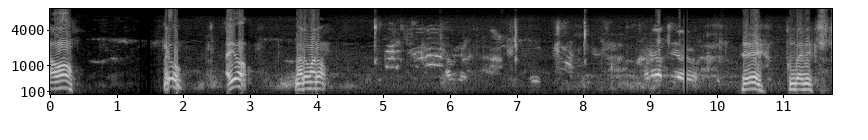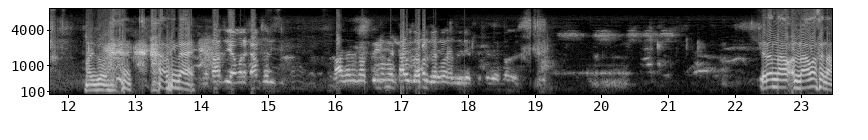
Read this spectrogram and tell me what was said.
आओ আয়ো আয়ো মারো মারো মনে যাচ্ছে, হে কোনবা দি মাই গো আমি নাই হাজি, আমার কাম সারিছি। বাজারে যাচ্ছে, মনে হয় কাল যাওয়ার ব্যাপার আছে। এরা নাম নাম আছে না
